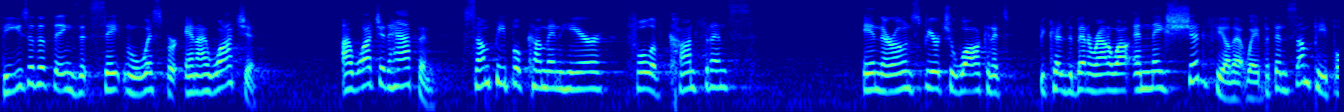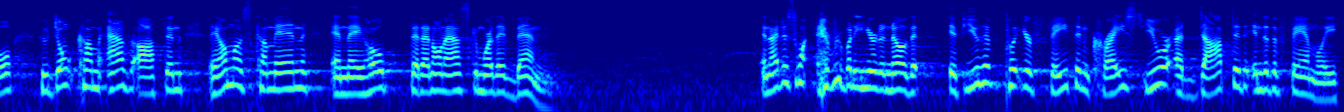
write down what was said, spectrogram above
These are the things that Satan will whisper, and I watch it. I watch it happen. Some people come in here full of confidence in their own spiritual walk, and it's because they've been around a while, and they should feel that way. But then some people who don't come as often, they almost come in and they hope that I don't ask them where they've been. And I just want everybody here to know that if you have put your faith in Christ, you are adopted into the family,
